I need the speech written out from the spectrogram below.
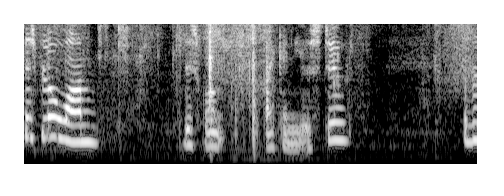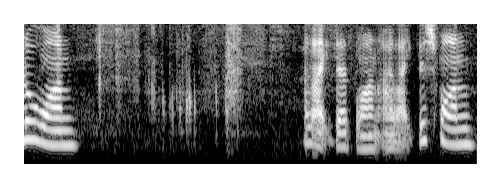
This blue one, this one I can use too. The blue one, I like that one. I like this one.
